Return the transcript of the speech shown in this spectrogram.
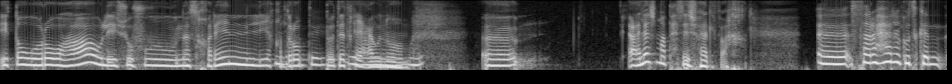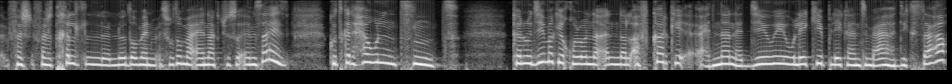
يطوروها ولا يشوفوا ناس أخرين اللي يقدروا peut-être يعاونوهم. أه علاش ما طحتيش في هذا الفخ؟ الصراحه أنا كنت كان فاش فاش دخلت le domaine surtout مع Enactus MCISE كنت كنحاول نتصنت كانوا ديما كيقولوا لنا أن الأفكار كي عندنا نعديوي و l'équipe اللي كانت معاه ديك الساعة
